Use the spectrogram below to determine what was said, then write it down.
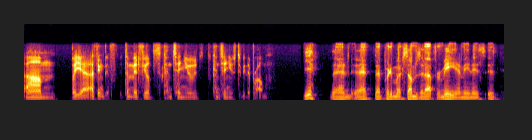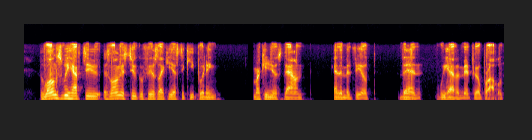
Um, but yeah, I think the midfield continues continues to be the problem. Yeah, and that that pretty much sums it up for me. I mean, it's, it's as long as we have to, as long as Tuchel feels like he has to keep putting Marquinhos down in the midfield, then we have a midfield problem.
